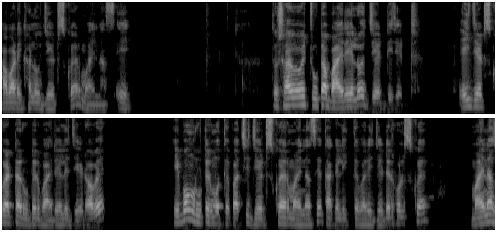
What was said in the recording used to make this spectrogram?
আবার এখানেও জেড স্কোয়ার মাইনাস এ তো স্বাভাবিকভাবে টুটা বাইরে এলো জেড ডিজেড এই জেড স্কোয়ারটা রুটের বাইরে এলে জেড হবে এবং রুটের মধ্যে পাচ্ছি জেড স্কোয়ার মাইনাস তাকে লিখতে পারি জেড এর হোল স্কোয়ার মাইনাস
